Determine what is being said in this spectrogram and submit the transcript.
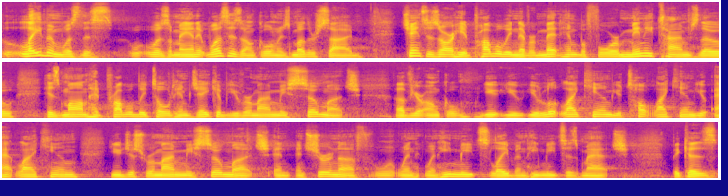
Laban was, this, was a man, it was his uncle on his mother's side. Chances are he had probably never met him before. Many times, though, his mom had probably told him, Jacob, you remind me so much of your uncle. You, you, you look like him, you talk like him, you act like him. You just remind me so much. And, and sure enough, when, when he meets Laban, he meets his match because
